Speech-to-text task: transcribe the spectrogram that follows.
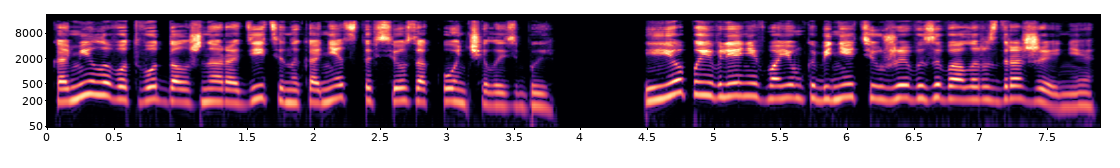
Камила вот-вот должна родить, и наконец-то все закончилось бы. Ее появление в моем кабинете уже вызывало раздражение.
